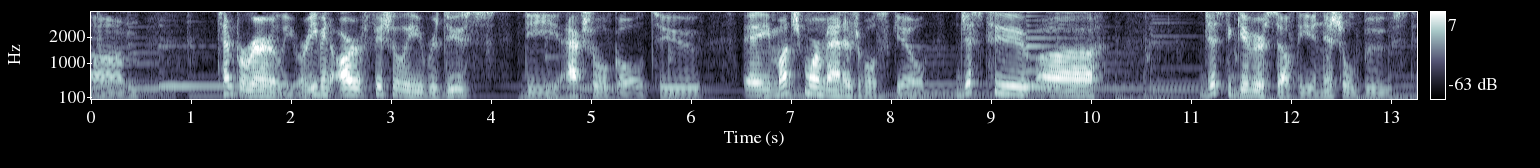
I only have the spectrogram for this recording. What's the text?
um, temporarily or even artificially reduce the actual goal to a much more manageable skill just to uh, just to give yourself the initial boost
